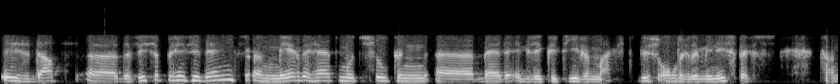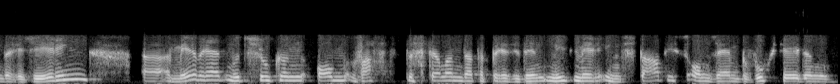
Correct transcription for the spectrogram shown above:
Is dat uh, de vicepresident een meerderheid moet zoeken uh, bij de executieve macht, dus onder de ministers van de regering, uh, een meerderheid moet zoeken om vast te stellen dat de president niet meer in staat is om zijn bevoegdheden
